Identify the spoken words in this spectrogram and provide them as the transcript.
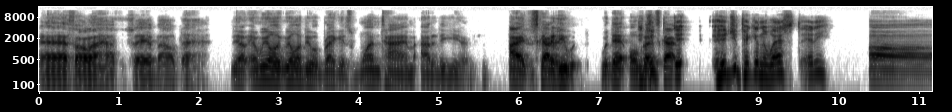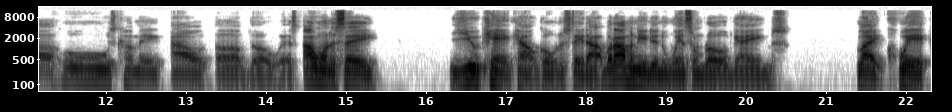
And that's all I have to say about that. Yeah, and we only we only deal with brackets one time out of the year. All right, Scotty D, with, with that. Oh, Did you, Scott. did, who'd you pick in the West, Eddie? Uh, who's coming out of the West? I want to say you can't count Golden State out, but I'm gonna need them to win some road games, like quick.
